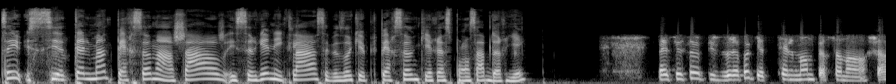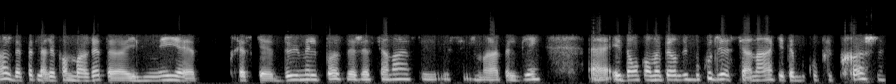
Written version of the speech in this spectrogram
Tu sais, s'il y a mm. tellement de personnes en charge et si rien n'est clair, ça veut dire qu'il n'y a plus personne qui est responsable de rien. Ben, c'est ça. Puis je dirais pas qu'il y a tellement de personnes en charge. De fait, la réforme Barrette a éliminé euh, presque 2000 postes de gestionnaires, si, je me rappelle bien. Euh, et donc, on a perdu beaucoup de gestionnaires qui étaient beaucoup plus proches du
